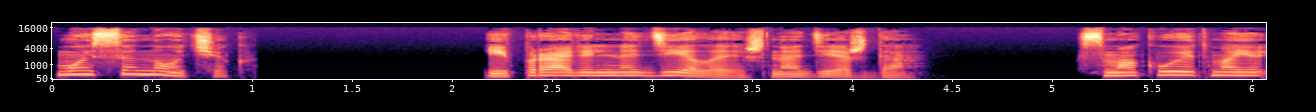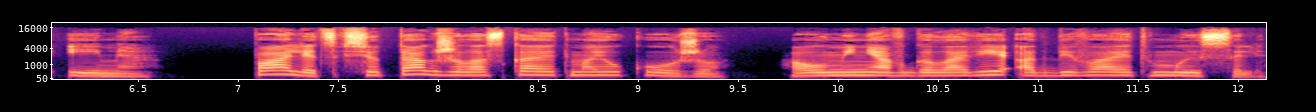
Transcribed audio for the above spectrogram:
Мой сыночек. И правильно делаешь, Надежда. Смакует мое имя. Палец все так же ласкает мою кожу, а у меня в голове отбивает мысль.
